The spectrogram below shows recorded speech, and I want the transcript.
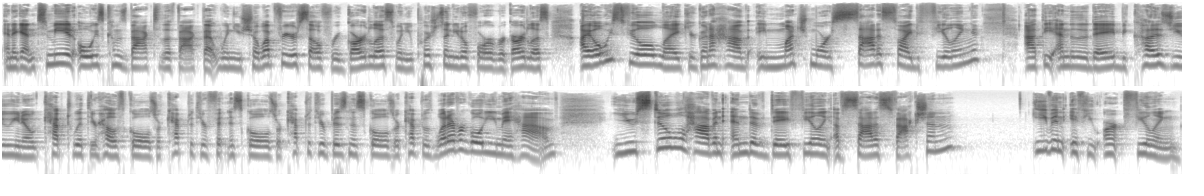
And again, to me, it always comes back to the fact that when you show up for yourself, regardless, when you push the needle forward, regardless, I always feel like you're to have a much more satisfied feeling at the end of the day because you, you know, kept with your health goals or kept with your fitness goals or kept with your business goals or kept with whatever goal you may have. You still will have an end of day feeling of satisfaction even if you aren't feeling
